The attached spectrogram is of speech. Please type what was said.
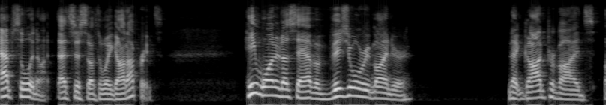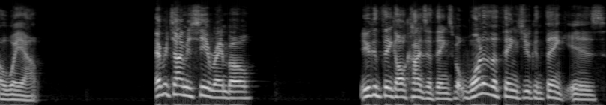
Absolutely not. That's just not the way God operates. He wanted us to have a visual reminder that God provides a way out. Every time you see a rainbow, you can think all kinds of things, but one of the things you can think is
